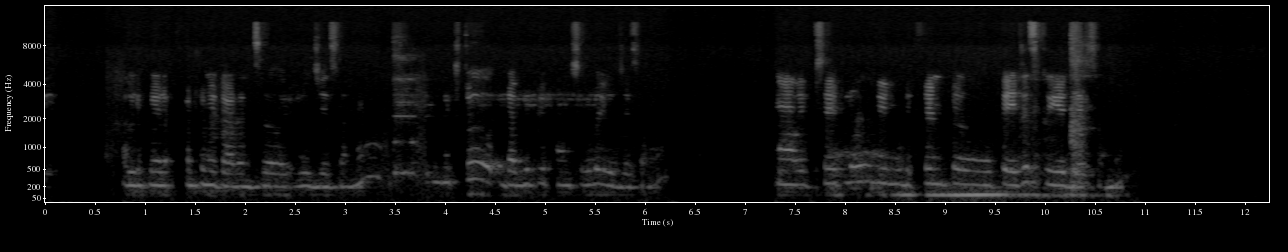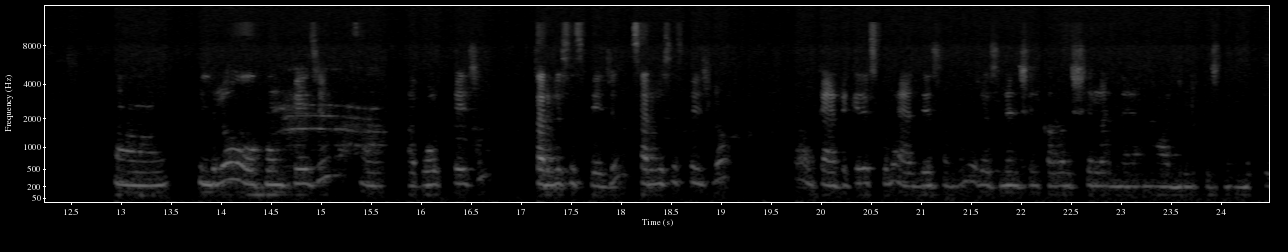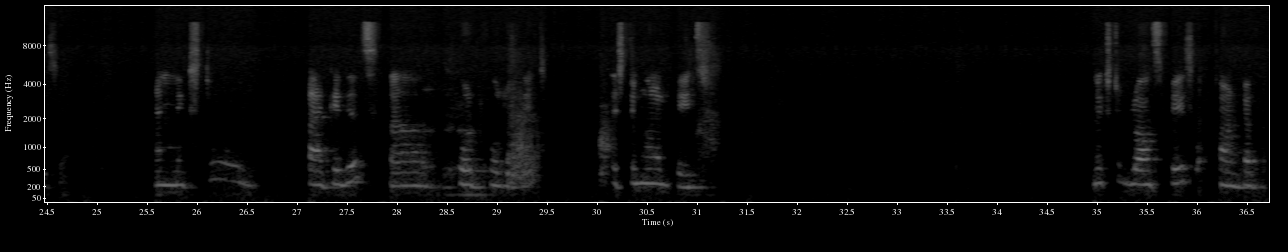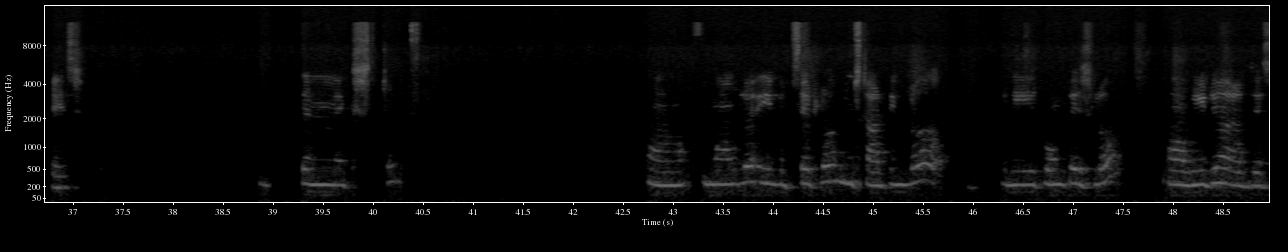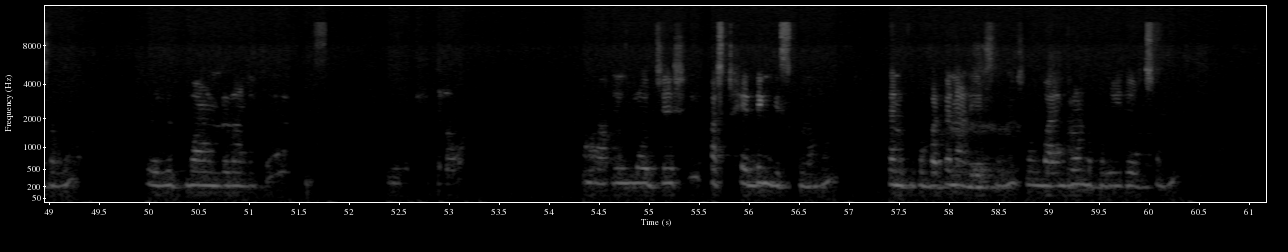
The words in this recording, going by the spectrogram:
అల్టిమేట్ అల్టిమేట్ ఆడన్స్ యూజ్ చేశాము. Next WP forms కూడా use చేశాము. మా వెబ్సైట్లో మేము డిఫరెంట్ పేజెస్ క్రియేట్ చేశాము. ఇందులో home page about page services page services పేజ్లో కేటగిరీస్ కూడా యాడ్ చేసాము రెసిడెన్షియల్ కమర్షియల్ అనే మాడ్యూల్స్ అని చెప్పేసి and next packages portfolio page testimonial page next blogs page contact page then next మామూలుగా ఈ వెబ్సైట్లో మేము స్టార్టింగ్లో ఇది హోమ్ పేజ్లో వీడియో యాడ్ చేసాము. లుక్ బాగుండడానికి. ఇందులో వచ్చేసి ఫస్ట్ హెడ్డింగ్ తీసుకున్నాము. దానికి ఒక బటన్ యాడ్ చేసాము. సో బ్యాక్గ్రౌండ్ ఒక వీడియో వచ్చాము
